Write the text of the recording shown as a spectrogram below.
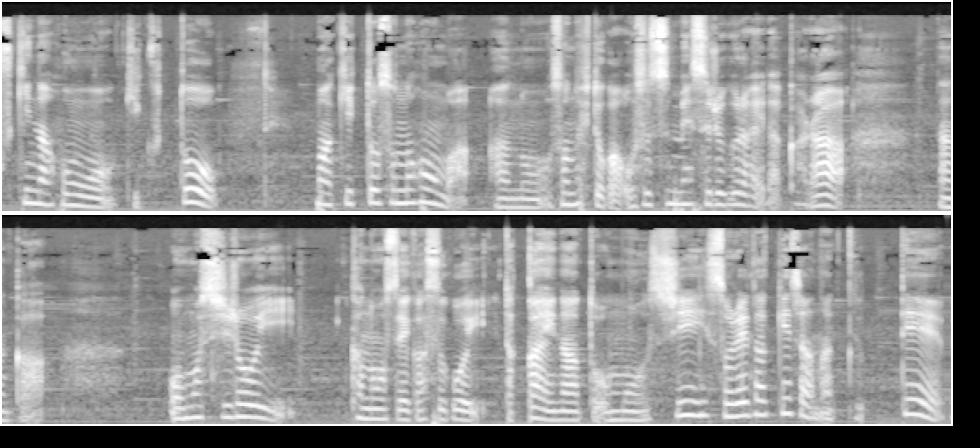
好きな本を聞くと、まあ、きっとその本はあのその人がおすすめするぐらいだからなんか面白い可能性がすごい高いなと思うしそれだけじゃなくって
